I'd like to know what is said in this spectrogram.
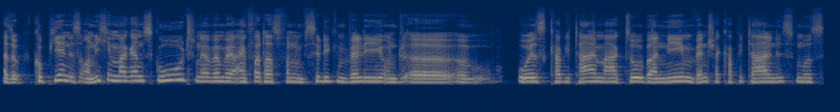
also kopieren ist auch nicht immer ganz gut, ne, wenn wir einfach das von dem Silicon Valley und äh, äh US-Kapitalmarkt so übernehmen, Venture-Kapitalismus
